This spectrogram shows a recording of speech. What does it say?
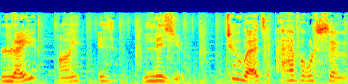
l'œil, eye, is les yeux. Two words have also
